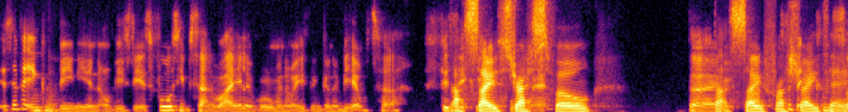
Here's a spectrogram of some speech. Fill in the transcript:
it's a bit inconvenient obviously. It's 40% of our A level and we're not even going to be able to physically that's so stressful. So that's so frustrating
